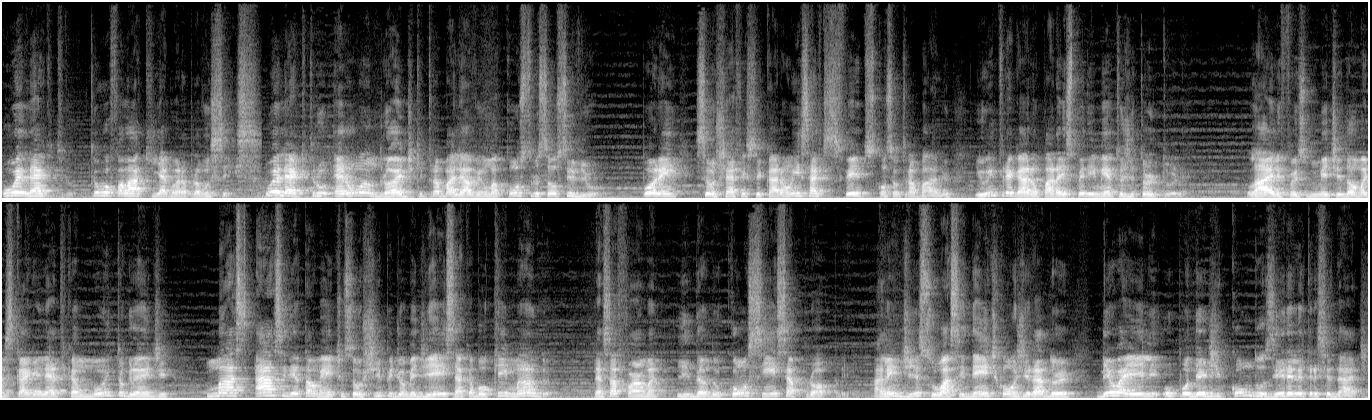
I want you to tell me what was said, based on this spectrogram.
o Electro, que eu vou falar aqui agora para vocês. O Electro era um androide que trabalhava em uma construção civil. Porém, seus chefes ficaram insatisfeitos com seu trabalho e o entregaram para experimentos de tortura. Lá ele foi submetido a uma descarga elétrica muito grande, mas acidentalmente o seu chip de obediência acabou queimando, dessa forma lhe dando consciência própria. Além disso, o acidente com o gerador deu a ele o poder de conduzir eletricidade.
